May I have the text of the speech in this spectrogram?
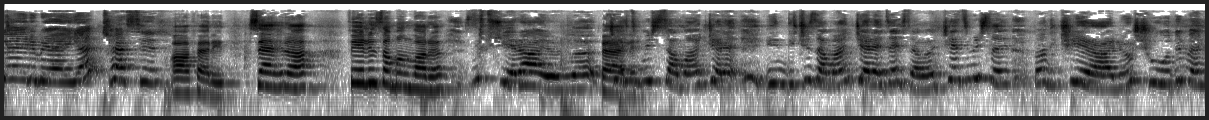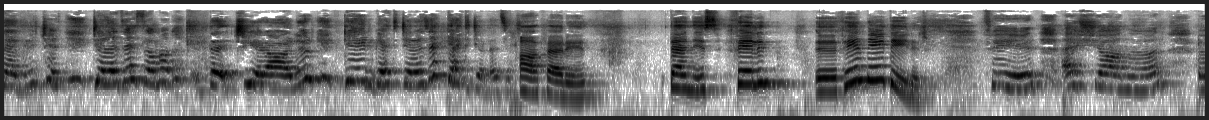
qeyri-müəyyən, kəsir. Afərin. Zəhra, fe'lin zamanları. 3 yerə ayrılır. Bəli. Keçmiş zaman, gələ, indiki zaman, gələcək zaman. Keçmiş zaman 2 yerə ayrılır. Şuhudi və nəqli. Gələcək zaman da 2 yerə ayrılır. Qeyri-qəti gələcək, qəti gələcək. Afərin. Dəniz, fe'lin e, fe'l nəyə deyilir? Feil əşyanın ə,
